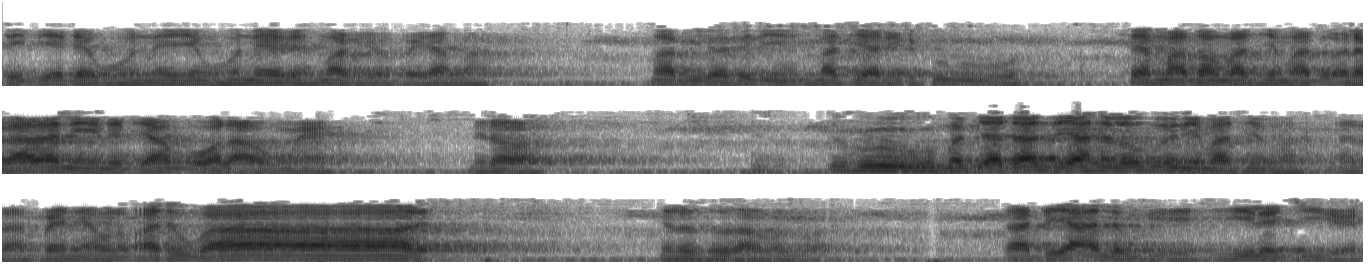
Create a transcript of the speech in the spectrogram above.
စိတ်ပြည့်တဲ့ဝန်နေရင်ဝန်နေတဲ့မှတ်ပြီးတော့ပယ်ရမှာမှတ်ပြီးတော့သိချင်းမှတ်စရာတွေတစ်ခုခုကိုဆက်မှတ်တော့မှပြင်မှာသူအလကားကနေနေပြောင်းပေါ်လာအောင်မယ်ဒါတော့ဒီခုမပြတ်တမ်းတရားနှလုံးသွင်းနေမှပြင်မှာအဲ့ဒါပယ်နေအောင်လို့အထုပ်ပါတဲ့ဒါလို့ဆိုတာပေါ့ကွာ ဒါတရားအလုပ်ကြီးရေးလည်းကြီးတယ်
